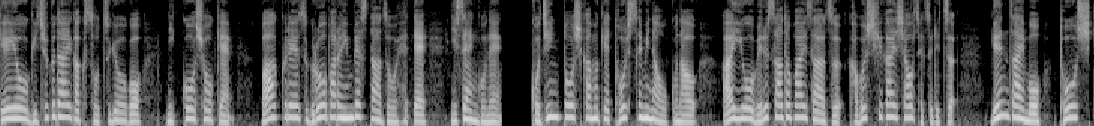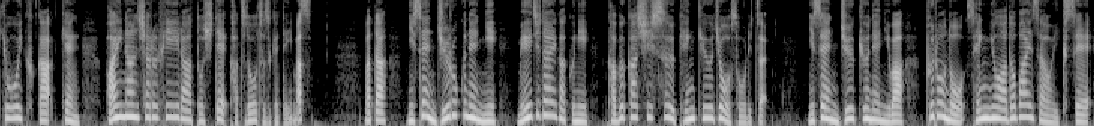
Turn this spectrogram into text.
慶応義塾大学卒業後、日興証券、バークレーズグローバルインベスターズを経て、2005年、個人投資家向け投資セミナーを行う IO ウェルスアドバイザーズ株式会社を設立。現在も投資教育家兼ファイナンシャルフィーラーとして活動を続けています。また2016年に明治大学に株価指数研究所を創立2019年にはプロの専業アドバイザーを育成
